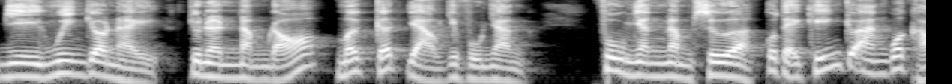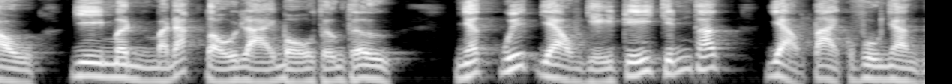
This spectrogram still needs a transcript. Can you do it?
Vì nguyên do này cho nên năm đó mới kết giao với phu nhân. Phu nhân năm xưa có thể khiến cho An Quốc Hầu vì mình mà đắc tội lại bộ thượng thư, nhất quyết giao vị trí chính thất vào tay của phu nhân.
